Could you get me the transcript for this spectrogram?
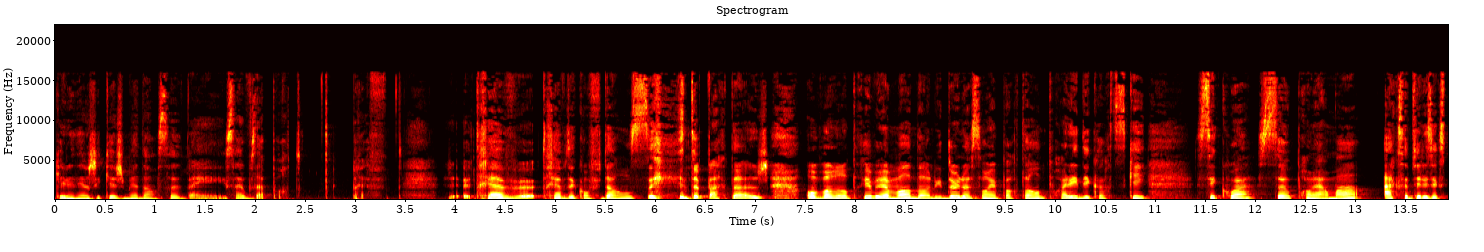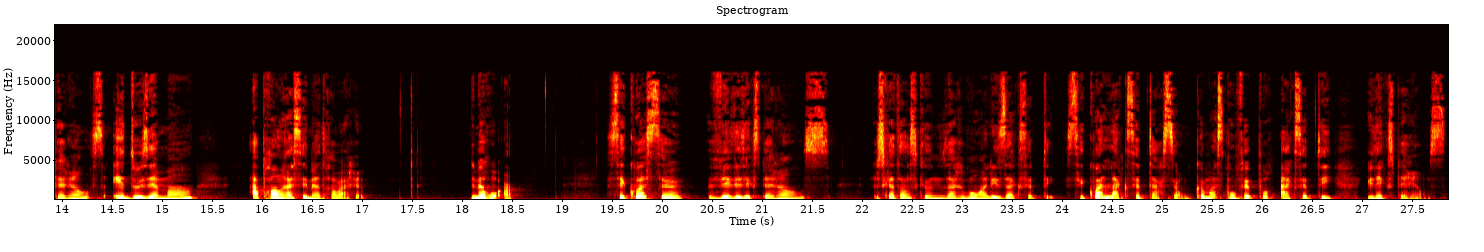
que l'énergie que je mets dans ça, ben, ça vous apporte. Bref trêve, trêve de confidence et de partage, on va rentrer vraiment dans les deux notions importantes pour aller décortiquer c'est quoi ça, premièrement, accepter les expériences et deuxièmement, apprendre à s'aimer à travers elles. Numéro un, c'est quoi ça, vivre des expériences jusqu'à temps que nous arrivons à les accepter? C'est quoi l'acceptation? Comment est-ce qu'on fait pour accepter une expérience?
